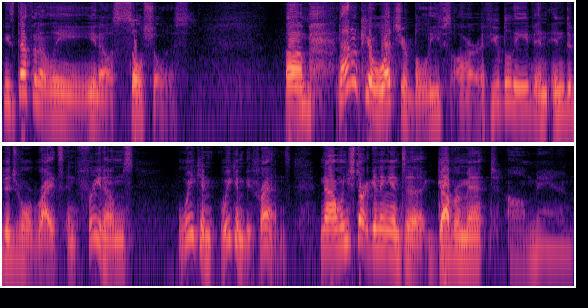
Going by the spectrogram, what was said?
He's definitely, you know, a socialist. Um, but I don't care what your beliefs are. If you believe in individual rights and freedoms, we can we can be friends. Now, when you start getting into government, oh man,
